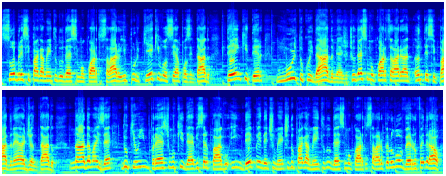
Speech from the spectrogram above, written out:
sobre esse pagamento do 14º salário e por que que você é aposentado tem que ter muito cuidado, minha gente. O 14º salário antecipado, né, adiantado, nada mais é do que um empréstimo que deve ser pago independentemente do pagamento do 14º salário pelo governo federal,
